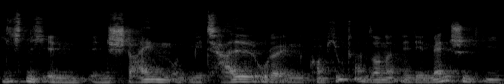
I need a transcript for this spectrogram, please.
liegt nicht in, in Stein und Metall oder in Computern, sondern in den Menschen, die,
